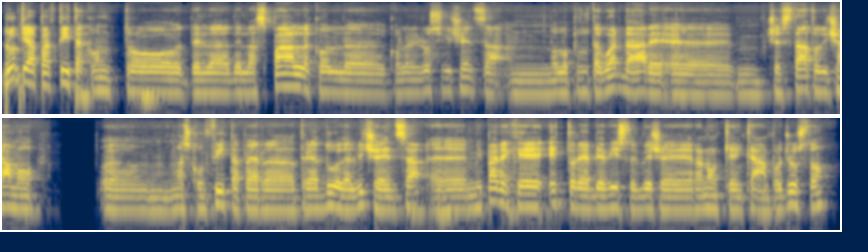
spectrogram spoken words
L'ultima partita contro del, della SPAL col, con la Rossi Vicenza mh, non l'ho potuta guardare, eh, c'è stato diciamo una sconfitta per 3-2 dal Vicenza. Eh, mi pare che Ettore abbia visto invece Ranocchia in campo, giusto?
